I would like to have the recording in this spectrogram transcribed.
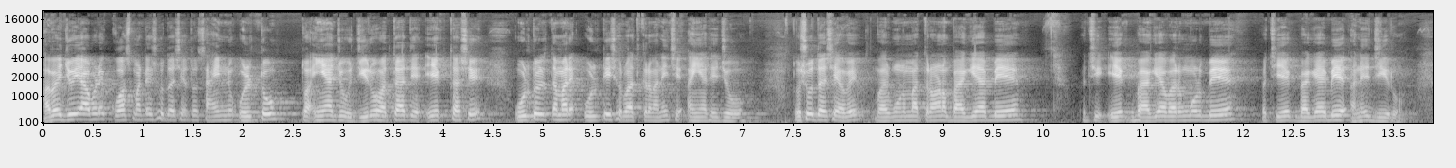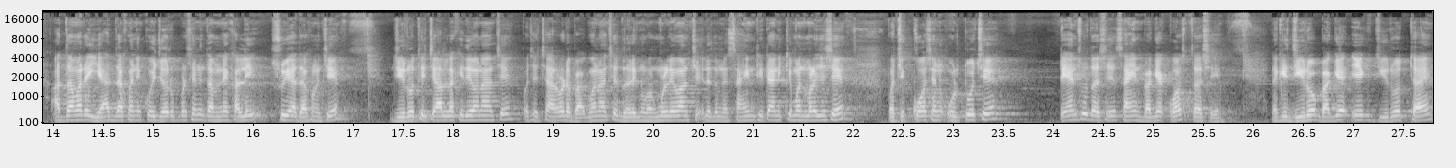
હવે જોઈએ આપણે કોસ માટે શું થશે, તો સાઈનનું ઉલટું, તો અહીંયા જો જીરો હતા તે એક થશે. ઉલટું તમારે ઉલટી શરૂઆત કરવાની છે, અહીંયાથી જુઓ. તો શું થશે હવે? વર્ગુણમાં ત્રણ ભાગ્યા બે પછી એક ભાગ્યા વર્ગમૂળ બે, પછી એક ભાગ્યા બે અને જીરો. આ તમારે યાદ રાખવાની કોઈ જરૂર પડશે નહીં, તમને ખાલી શું યાદ રાખવાનું છે? જીરોથી ચાર લખી દેવાના છે, પછી ચાર વડે ભાગવાના છે, દરેકનું વર્ગમૂળ લેવાનું છે, એટલે તમને સાઇન થીટાની કિંમત મળી જશે. પછી કોસ એનું ઉલટું છે, ટેન શું થશે? સાઈન ભાગ્યા કોસ થશે. એટલે કે જીરો ભાગ્યા એક, જીરો જ થાય.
